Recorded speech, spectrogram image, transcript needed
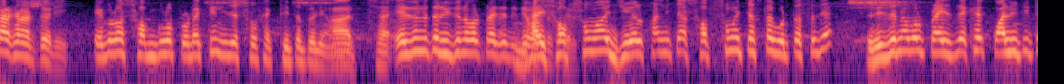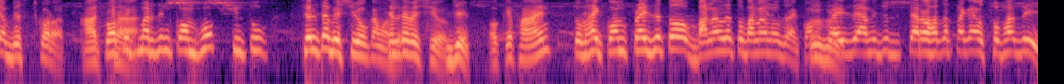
কারখানার তৈরি। এগুলো সবগুলো প্রোডাক্টই নিজস্ব ফ্যাক্টরিতে তৈরি। আচ্ছা এই জন্য তো রিজনেবল প্রাইসে দিতে ভাই। সব সময় জুয়েল ফার্নিচার সব সময় চেষ্টা করতেছে যে রিজনেবল প্রাইস রেখে কোয়ালিটিটা বেস্ট করার আচ্ছা প্রফিট মার্জিন কম হোক কিন্তু সেলটা বেশি হোক আমাদের সেলটা বেশি হোক। জি ওকে ফাইন তো ভাই কম প্রাইসে তো বানালে তো বানানো যায়। কম প্রাইসে আমি যদি তেরো হাজার টাকায় সোফা দিই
